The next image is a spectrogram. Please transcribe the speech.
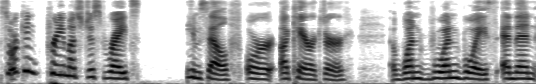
Sorkin pretty much just writes himself or a character one one voice and then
